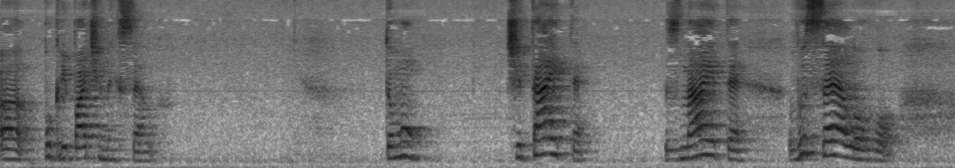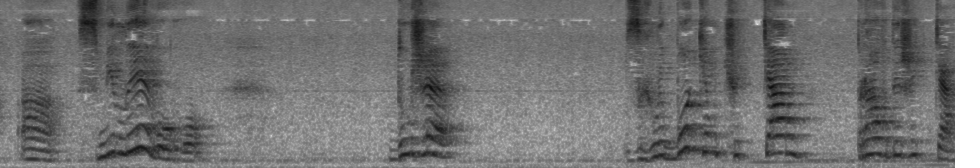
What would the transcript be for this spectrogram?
е, покріпачених селах. Тому читайте, знайте веселого, е, сміливого, дуже з глибоким чуттям правди життя.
